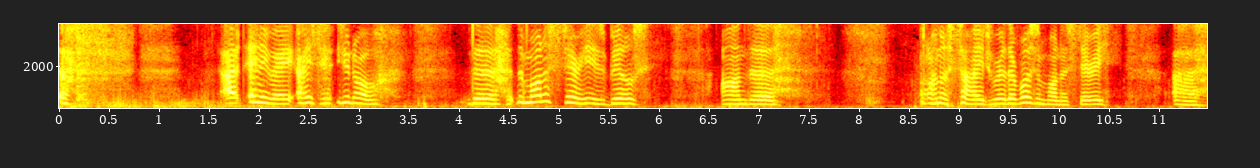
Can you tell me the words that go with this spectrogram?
uh, anyway, I you know the the monastery is built on the on a side where there was a monastery uh,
